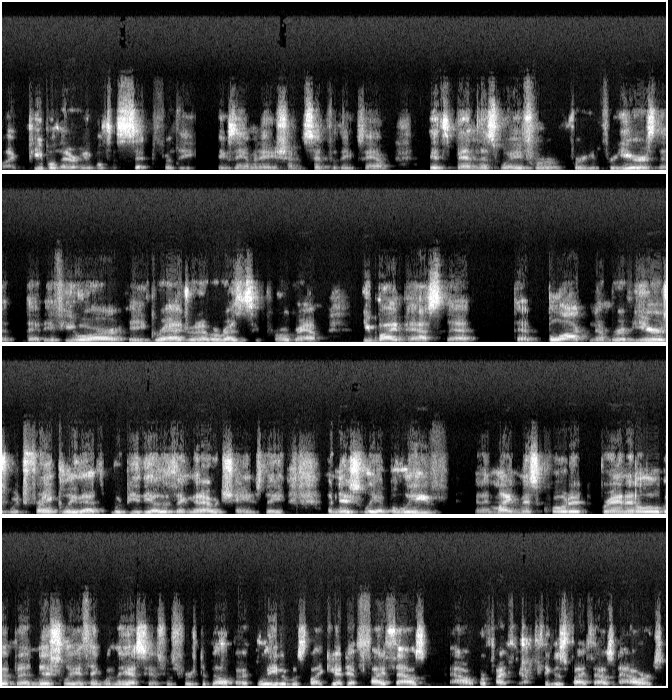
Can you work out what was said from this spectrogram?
like people that are able to sit for the examination, sit for the exam. It's been this way for for for years. That that if you are a graduate of a residency program, you bypass that that block number of years, which frankly, that would be the other thing that I would change. They initially, I believe, and I might misquote it, Brandon, a little bit, but initially, I think when the SCS was first developed, I believe it was like you had to have 5,000 hours, or 5, I think it was 5,000 hours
